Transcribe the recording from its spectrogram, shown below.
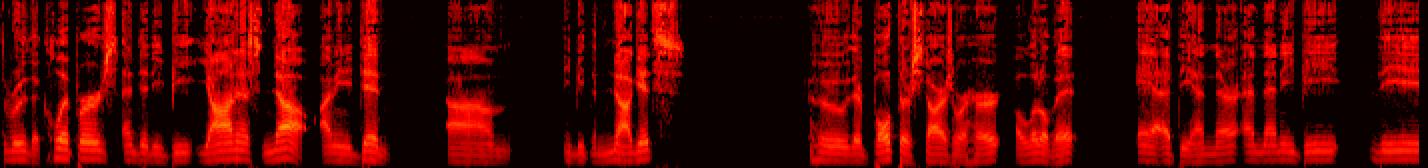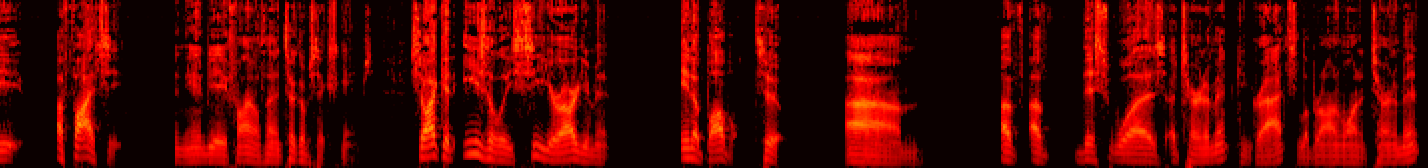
through the Clippers and did he beat Giannis? No, I mean he didn't. Um, he beat the Nuggets, who they're both their stars were hurt a little bit at the end there, and then he beat the a five seed in the NBA Finals, and it took them six games. So I could easily see your argument in a bubble too. Um, of of this was a tournament. Congrats, LeBron won a tournament.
